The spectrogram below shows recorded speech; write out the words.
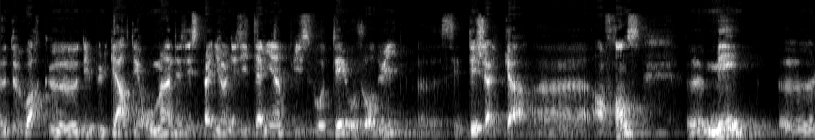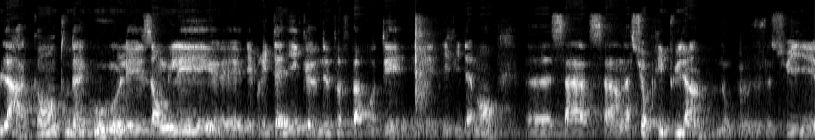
de voir que des Bulgares, des Roumains, des Espagnols, des Italiens puissent voter aujourd'hui. C'est déjà le cas en France. Mais là, quand tout d'un coup les Anglais, et les Britanniques ne peuvent pas voter, évidemment, ça, ça en a surpris plus d'un. Donc je suis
